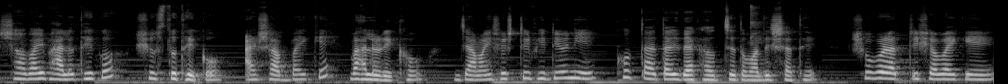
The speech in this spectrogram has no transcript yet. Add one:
সবাই ভালো থেকো, সুস্থ থেকো, আর সবাইকে ভালো রেখো। জামাই ষষ্ঠীর ভিডিও নিয়ে খুব তাড়াতাড়ি দেখা হচ্ছে তোমাদের সাথে। শুভরাত্রি সবাইকে।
